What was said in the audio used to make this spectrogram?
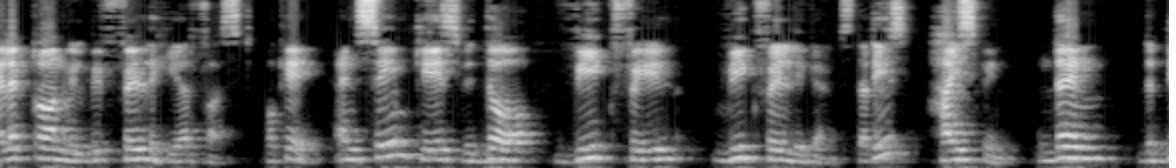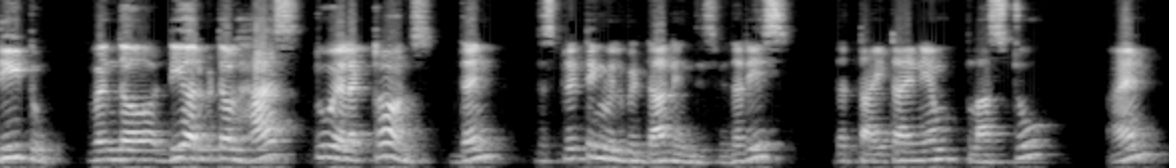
electron will be filled here first. Okay. And same case with the weak field, weak field ligands, that is high spin. Then the D2, when the d orbital has two electrons, then the splitting will be done in this way. That is the titanium plus 2 and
